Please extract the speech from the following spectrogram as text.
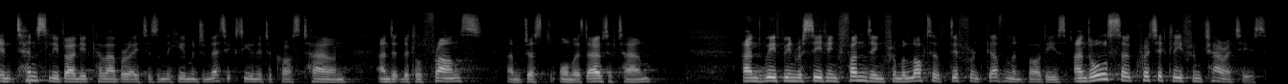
intensely valued collaborators in the human genetics unit across town and at Little France. I'm just almost out of town. And we've been receiving funding from a lot of different government bodies and also critically from charities.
